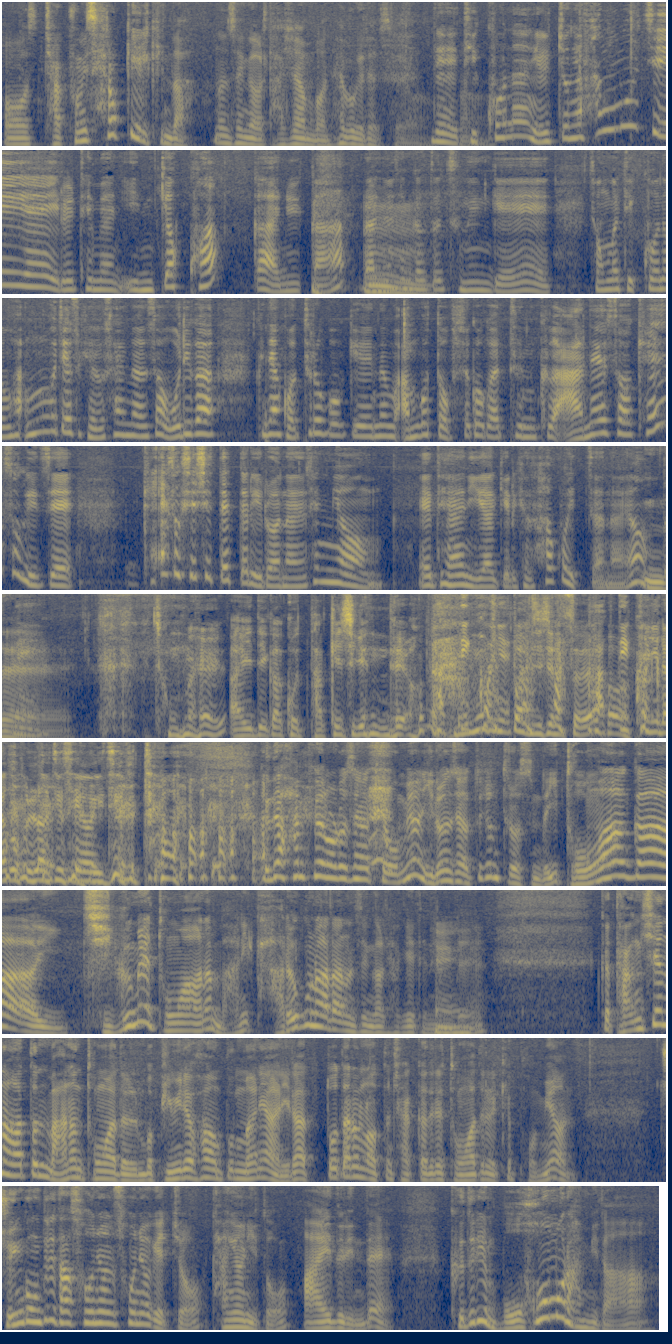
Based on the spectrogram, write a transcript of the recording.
어 작품이 새롭게 읽힌다 하는 생각을 다시 한번 해보게 됐어요. 네, 어. 디코는 일종의 황무지의 이를테면 인격화? 가 아닐까라는 음. 생각도 드는 게 정말 디코는 황무지에서 계속 살면서 우리가 그냥 겉으로 보기에는 아무것도 없을 것 같은 그 안에서 계속 이제 계속 시시때때로 일어나는 생명에 대한 이야기를 계속 하고 있잖아요. 네. 정말 아이디가 곧 바뀌시겠는데요. 박디콘이 푹 빠지셨어요. 박디콘이라고 불러주세요 이제부터. 근데 한편으로 생각해 보면 이런 생각도 좀 들었습니다. 이 동화가 이 지금의 동화와는 많이 다르구나라는 생각을 하게 됐는데. 네. 그 당시에 나왔던 많은 동화들, 뭐 비밀의 화원뿐만이 아니라 또 다른 어떤 작가들의 동화들을 이렇게 보면 주인공들이 다 소년 소녀겠죠. 당연히도 아이들인데 그들이 모험을 합니다.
